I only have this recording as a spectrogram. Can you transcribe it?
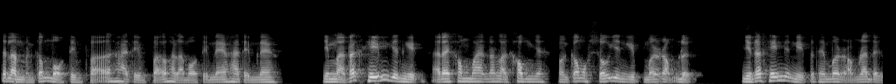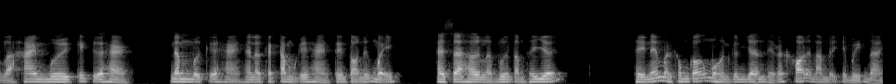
tức là mình có một tiệm phở, hai tiệm phở hoặc là một tiệm nail, hai tiệm nail nhưng mà rất hiếm doanh nghiệp, ở đây không phải, đó là không nha còn có một số doanh nghiệp mở rộng được nhưng rất hiếm doanh nghiệp có thể mở rộng ra được là 20 cái cửa hàng 50 cửa hàng hay là cả trăm cửa hàng trên toàn nước Mỹ, hay xa hơn là vươn tầm thế giới thì nếu mình không có mô hình kinh doanh thì rất khó để làm được cái việc này.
